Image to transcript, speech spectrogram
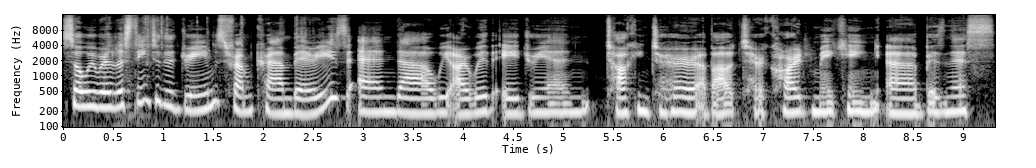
So we were listening to the dreams from Cranberries, and uh, we are with Adrienne talking to her about her card making uh, business.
